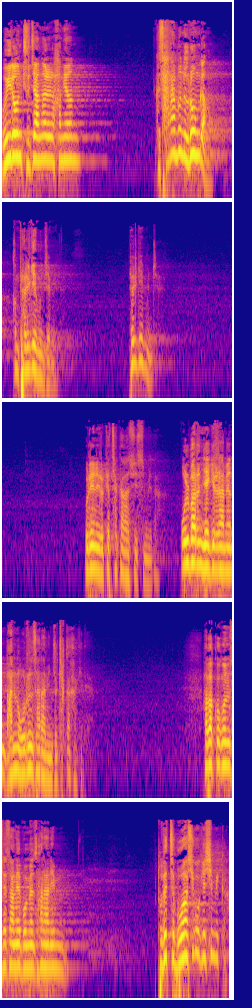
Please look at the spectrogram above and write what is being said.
의로운 주장을 하면 그 사람은 의로운가? 그건 별개의 문제입니다. 별개의 문제. 우리는 이렇게 착각할 수 있습니다. 올바른 얘기를 하면 나는 옳은 사람인 줄 착각하게 돼요. 하박국은 세상에 보면서 하나님 도대체 뭐 하시고 계십니까?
